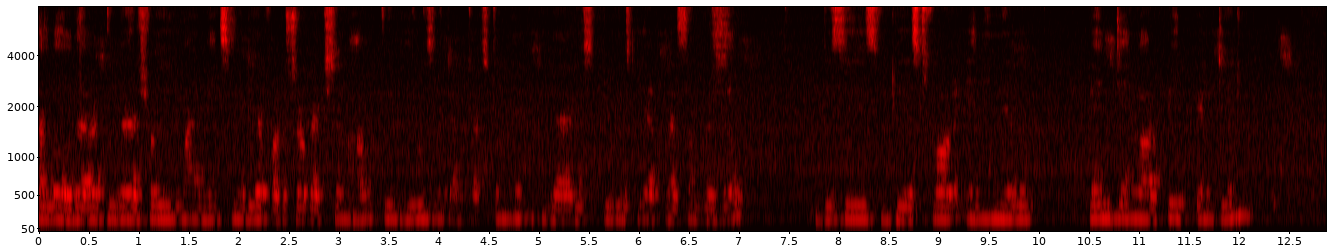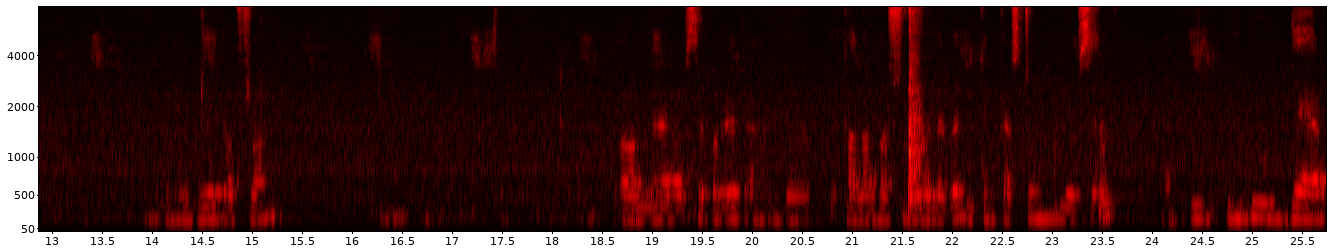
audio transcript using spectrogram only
Hello there, today I show you my mixed media Photoshop action, how to use it and custom it. There is previously applied some result. This is best for animal painting or pet painting. Great option. All are separate and uh, color version available. You can custom yourself and include there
